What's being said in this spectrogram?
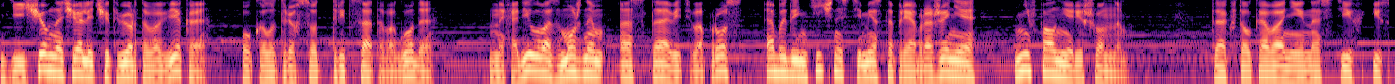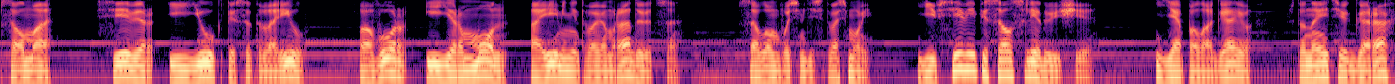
еще в начале IV века, около 330 года, находил возможным оставить вопрос об идентичности места преображения не вполне решенным. Так в толковании на стих из псалма «Север и юг ты сотворил, фавор и ермон о имени твоем радуются» Псалом 88 Евсевий писал следующее Я полагаю, что на этих горах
